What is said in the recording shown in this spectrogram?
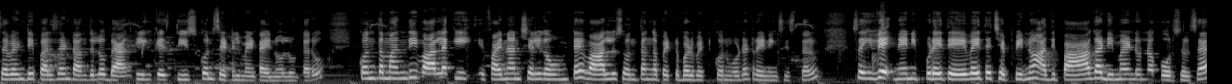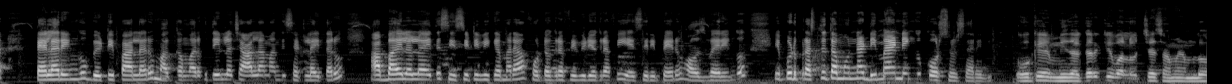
సెవెంటీ పర్సెంట్ అందులో బ్యాంక్ లింకేజ్ తీసుకొని సెటిల్మెంట్ అయిన వాళ్ళు ఉంటారు. కొంతమంది వాళ్ళకి ఫైనాన్షియల్గా ఉంటే వాళ్ళు సొంతంగా పెట్టుబడి పెట్టుకొని కూడా ట్రైనింగ్స్ ఇస్తారు. సో ఇవే నేను ఇప్పుడైతే ఏవైతే చెప్పినో అది బాగా డిమాండ్ ఉన్న కోర్సులు సార్. టైలరింగ్ బ్యూటీ పార్లర్ మగ్గం వరకు దీనిలో చాలా మంది సెటిల్ అవుతారు. అబ్బాయిలలో అయితే CCTV camera photography videography AC repair house wiring. ఇప్పుడు ప్రస్తుతం ఉన్న డిమాండింగ్ కోర్సులు సార్ ఇవి. ఓకే మీ దగ్గరికి వాళ్ళు వచ్చే సమయంలో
